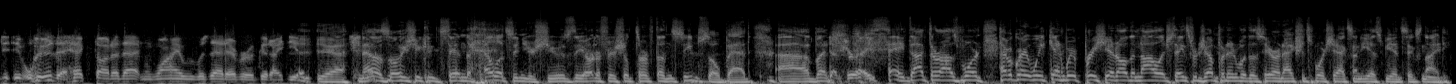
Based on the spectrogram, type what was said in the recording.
did, who the heck thought of that, and why was that ever a good idea? Yeah. Now, as long as you can stand the pellets in your shoes, the artificial turf doesn't seem so bad. Uh, but that's right. Hey, Dr. Osborne, have a great weekend. We appreciate all the knowledge. Thanks for jumping in with us here on Action Sports Jacks on ESPN 690.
